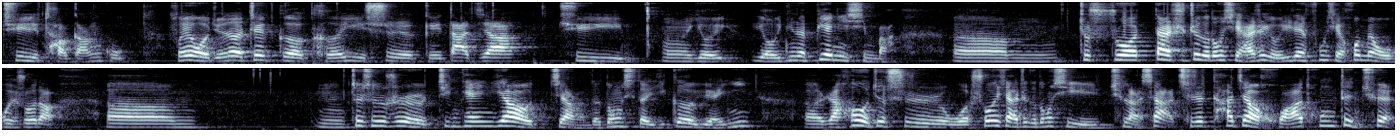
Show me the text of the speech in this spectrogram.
去炒港股。所以我觉得这个可以是给大家去，嗯，有有一定的便利性吧，嗯，就是说，但是这个东西还是有一点风险，后面我会说到，嗯，嗯，这就是今天要讲的东西的一个原因，呃，然后就是我说一下这个东西去哪下，其实它叫华通证券，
